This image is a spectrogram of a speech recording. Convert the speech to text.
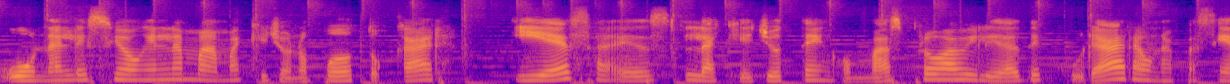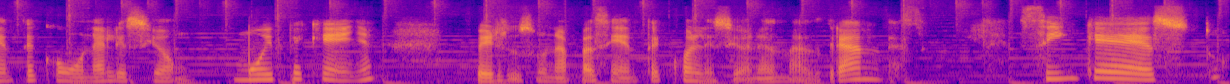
una lesión en la mama que yo no puedo tocar. Y esa es la que yo tengo más probabilidad de curar a una paciente con una lesión muy pequeña versus una paciente con lesiones más grandes. Sin que esto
